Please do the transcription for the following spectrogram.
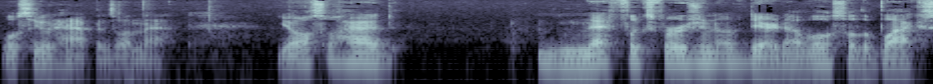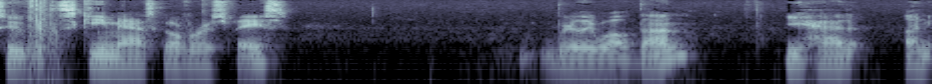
we'll see what happens on that. You also had Netflix version of Daredevil, so the black suit with the ski mask over his face. Really well done. You had an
